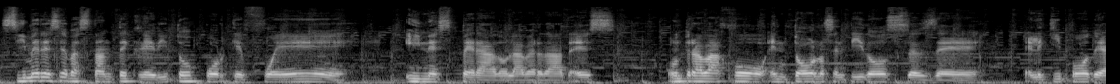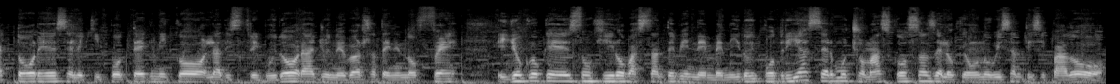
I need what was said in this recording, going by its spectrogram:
Sí merece bastante crédito porque fue inesperado, la verdad. Es un trabajo en todos los sentidos, desde el equipo de actores, el equipo técnico, la distribuidora, Universal teniendo fe. Y yo creo que es un giro bastante bienvenido y podría ser mucho más cosas de lo que uno hubiese anticipado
